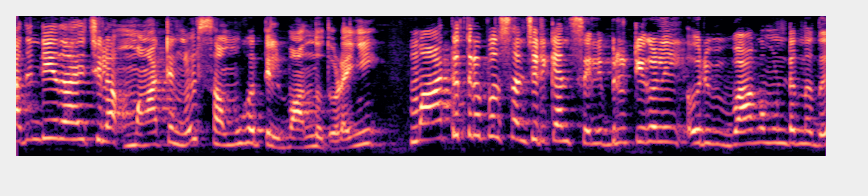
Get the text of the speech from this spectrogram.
അതിന്റെതായ ചില മാറ്റങ്ങൾ സമൂഹത്തിൽ വന്നു തുടങ്ങി. മാറ്റത്തിനൊപ്പം സഞ്ചരിക്കാൻ സെലിബ്രിറ്റികളിൽ ഒരു വിഭാഗമുണ്ടെന്നത്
